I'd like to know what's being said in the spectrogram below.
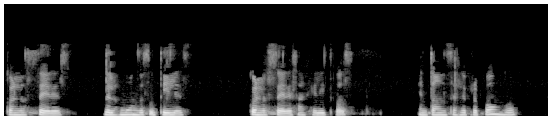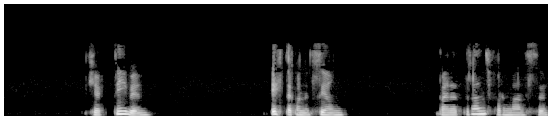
con los seres de los mundos sutiles, con los seres angélicos. Entonces le propongo que activen esta conexión para transformarse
